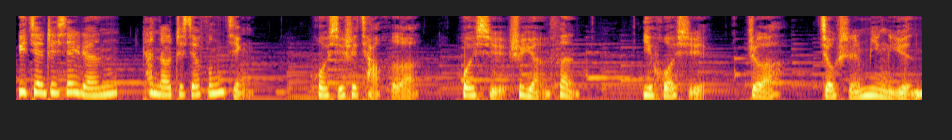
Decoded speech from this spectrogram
遇见这些人，看到这些风景，或许是巧合，或许是缘分，亦或许这就是命运。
